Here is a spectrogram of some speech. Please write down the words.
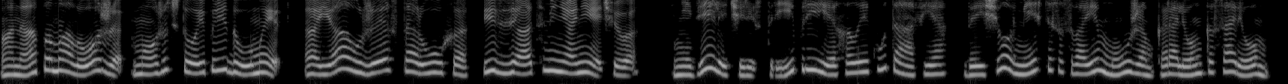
Она помоложе, может, что и придумает. А я уже старуха, и взять с меня нечего. Недели через три приехала и Кутафья, да еще вместе со своим мужем, королем-косарем.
